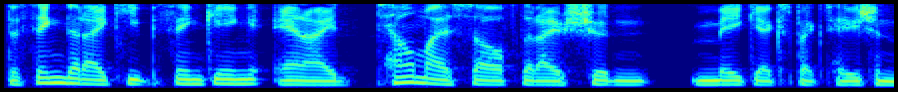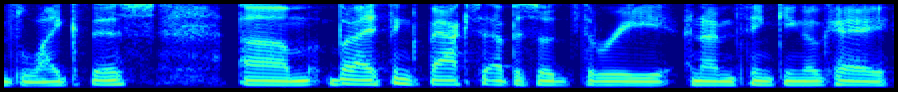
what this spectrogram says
the thing that I keep thinking, and I tell myself that I shouldn't make expectations like this. Um, but I think back to episode three, and I'm thinking, okay,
